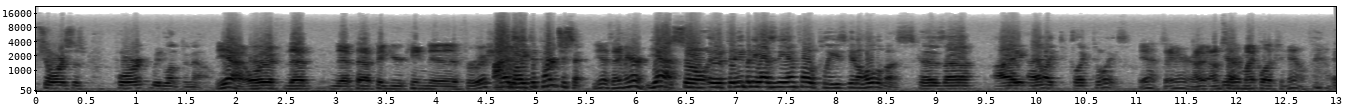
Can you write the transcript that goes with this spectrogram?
show us our support, we'd love to know. yeah, or if that if that figure came to fruition, I'd like to purchase it. Yes, I'm here. Yeah, so if anybody has any info, please get a hold of us because uh, I, I like to collect toys. Yeah, same here. I, I'm Yeah. starting my collection now. And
